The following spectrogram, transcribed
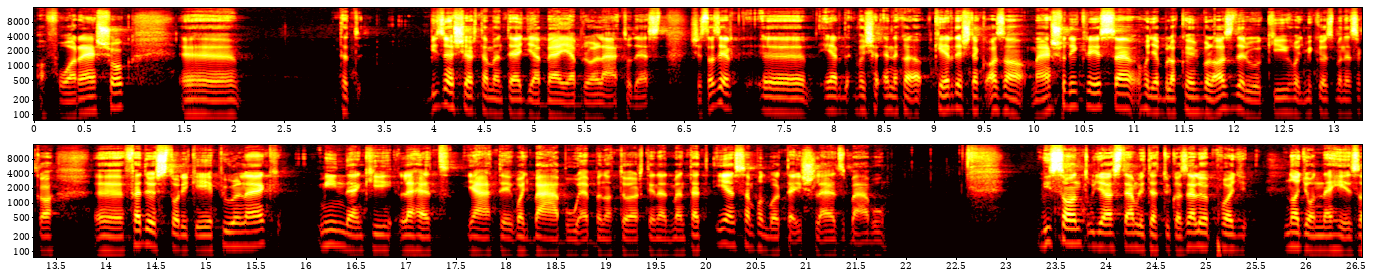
a források. Tehát bizonyos értelemben te egyel beljebbről látod ezt. És ezt azért, érde, vagy ennek a kérdésnek az a második része, hogy ebből a könyvből az derül ki, hogy miközben ezek a fedősztorik épülnek, mindenki lehet játék vagy bábú ebben a történetben. Tehát ilyen szempontból te is lehetsz bábú. Viszont ugye azt említettük az előbb, hogy nagyon nehéz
